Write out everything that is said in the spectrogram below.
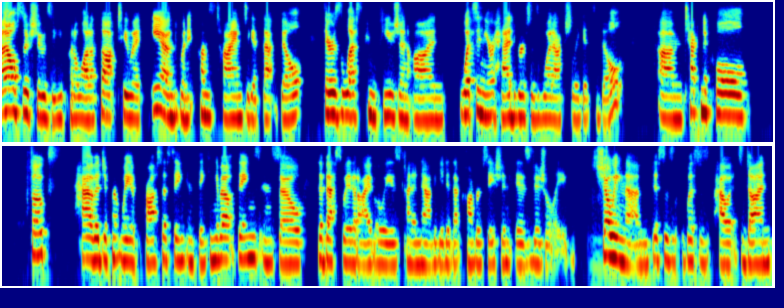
it also shows that you put a lot of thought to it. And when it comes time to get that built, there's less confusion on what's in your head versus what actually gets built. Um, technical folks have a different way of processing and thinking about things. And so the best way that I've always kind of navigated that conversation is visually mm. showing them this is this is how it's done.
